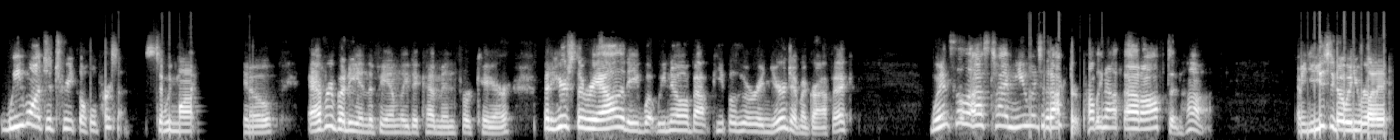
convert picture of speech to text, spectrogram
we want to treat the whole person. So we want, you know, everybody in the family to come in for care. But here's the reality what we know about people who are in your demographic When's the last time you went to the doctor? Probably not that often, huh? I mean, you used to go when you were like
